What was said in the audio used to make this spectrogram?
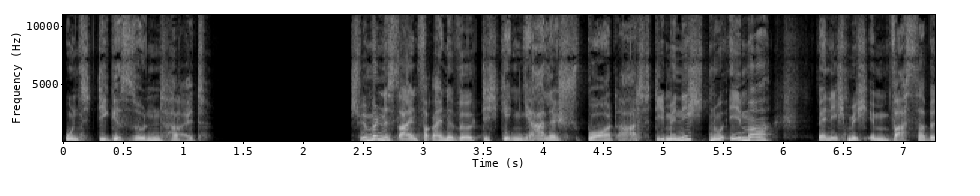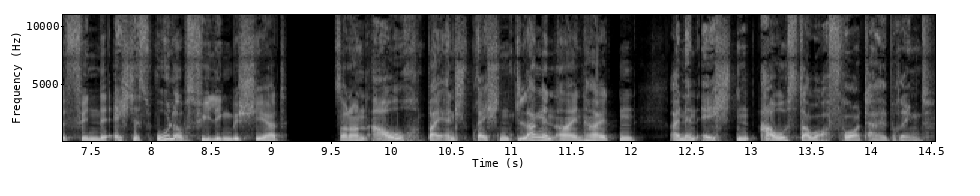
und die Gesundheit. Schwimmen ist einfach eine wirklich geniale Sportart, die mir nicht nur immer, wenn ich mich im Wasser befinde, echtes Urlaubsfeeling beschert, sondern auch bei entsprechend langen Einheiten einen echten Ausdauervorteil bringt.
